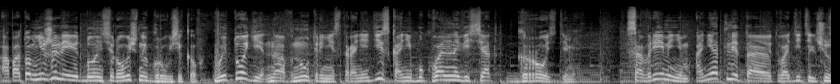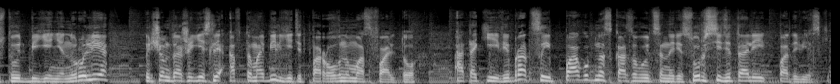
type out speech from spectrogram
а потом не жалеют балансировочных грузиков. В итоге на внутренней стороне диска они буквально висят гроздями. Со временем они отлетают, водитель чувствует биение на руле, причем даже если автомобиль едет по ровному асфальту. А такие вибрации пагубно сказываются на ресурсе деталей подвески.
